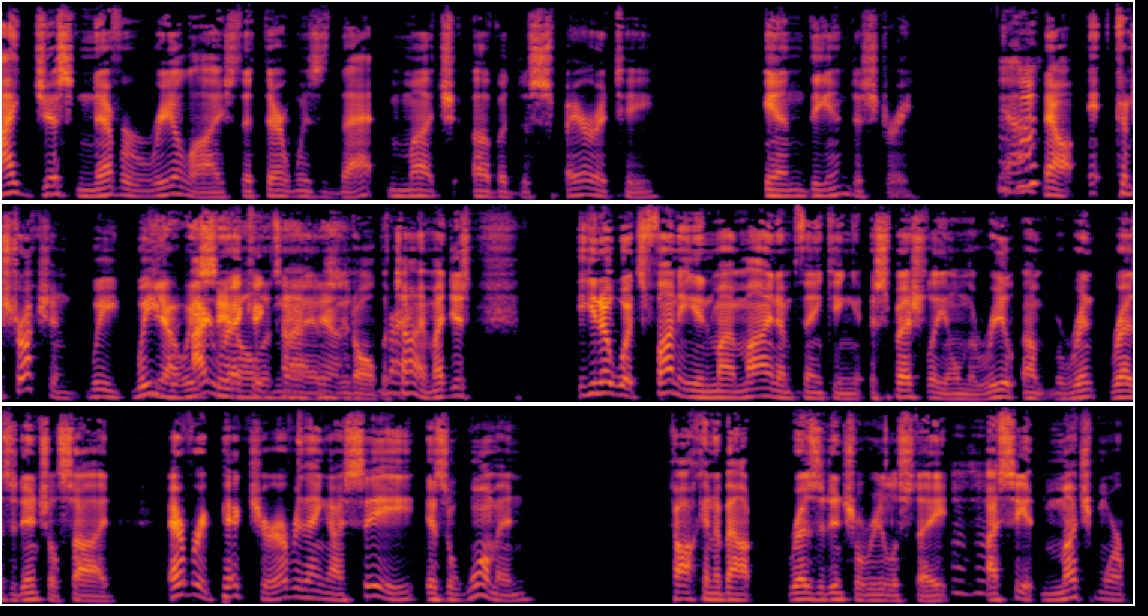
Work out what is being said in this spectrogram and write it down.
I just never realized that there was that much of a disparity in the industry. Yeah. Mhm. Now, construction, we we, Yeah, we I see it all the recognize time, yeah. it all the Right. time. I just, you know, what's funny in my mind, I'm thinking, especially on the real um, rent, residential side, every picture, everything I see is a woman talking about residential real estate. Mhm. I see it much more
